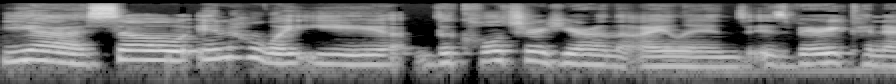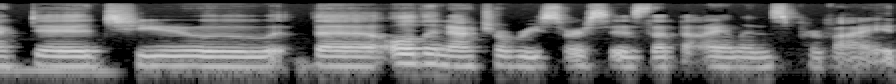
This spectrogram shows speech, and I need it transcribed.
Yeah, so in Hawaii, the culture here on the islands is very connected to the all the natural resources that the islands provide,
